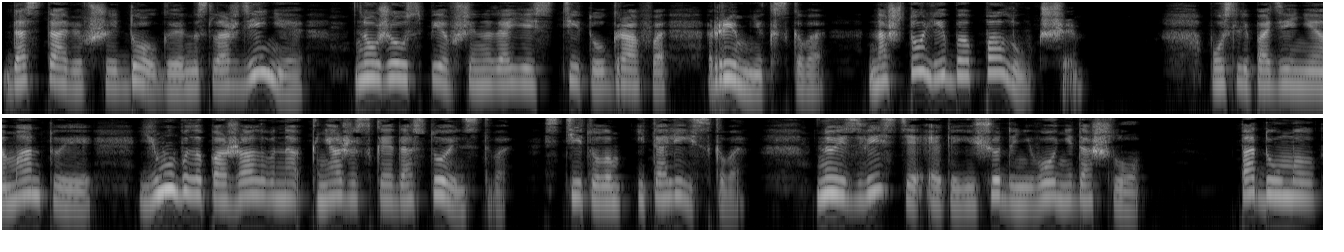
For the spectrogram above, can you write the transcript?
доставивший долгое наслаждение, но уже успевший надоесть титул графа Рымникского, на что-либо получше. После падения Мантуи ему было пожаловано княжеское достоинство с титулом италийского, но известие это еще до него не дошло. Подумал,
